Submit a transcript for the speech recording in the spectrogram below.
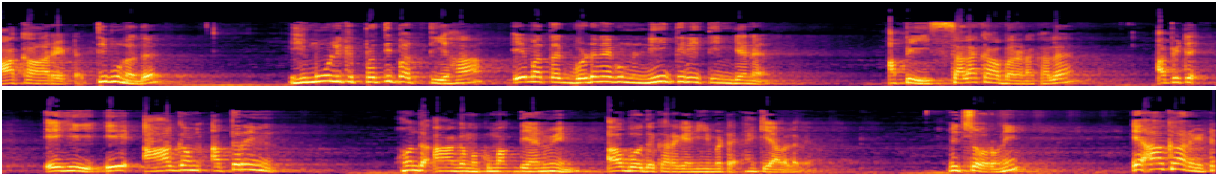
ආකාරයට තිබුණද එහි මූලික ප්‍රතිපත්තිය හා ඒ මත ගොඩනැගුණු නීති රීතීන් ගැන අපි සලකා බලන කල අපිට එහි ඒ ආගම් අතරින් හොඳ ආගම කුමක්ද යනුවෙන් අවබෝධ කර ගැනීමට හැකියාව ලැබෙනවා. මිත්‍රවරුනි, ඒ ආකාරයට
